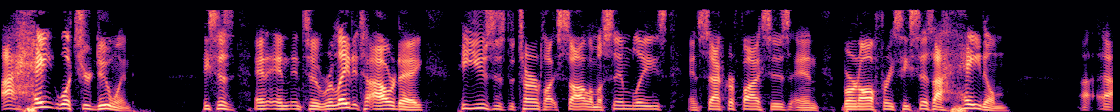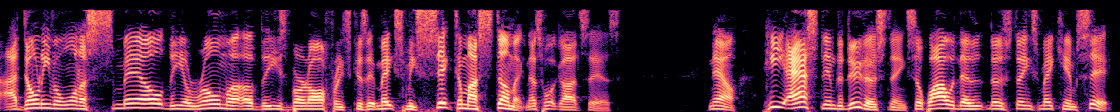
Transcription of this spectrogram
I hate what you're doing. He says, and, and, and to relate it to our day, he uses the terms like solemn assemblies and sacrifices and burnt offerings. He says, I hate them. I, I don't even want to smell the aroma of these burnt offerings because it makes me sick to my stomach. That's what God says. Now, he asked them to do those things. So why would those, those things make him sick?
